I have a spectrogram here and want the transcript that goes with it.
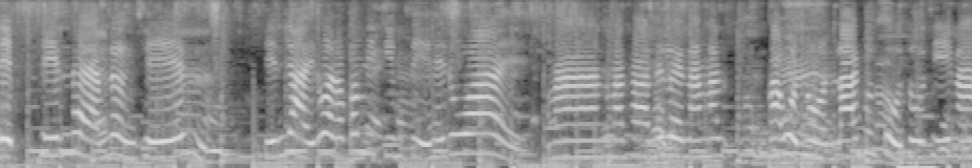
สิบชิ้นแถมหนึ่งชิ้น ชิ้นใหญ่ด้วยแล้วก็มีกิมจิให้ด้วย มามาทานได้เลยนะ มามาอุดหนุนร้านคุณสู่ซูชินะ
